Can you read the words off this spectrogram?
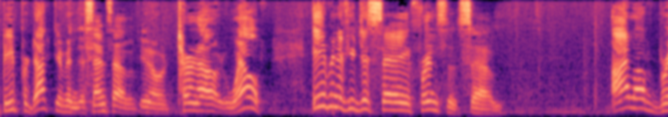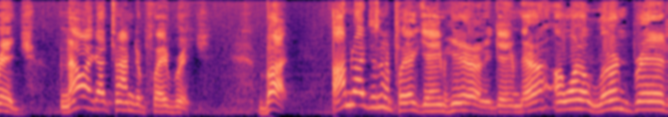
be productive in the sense of you know turn out wealth. Even if you just say, for instance, um, I love bridge. Now I got time to play bridge. But I'm not just going to play a game here and a game there. I want to learn bridge,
